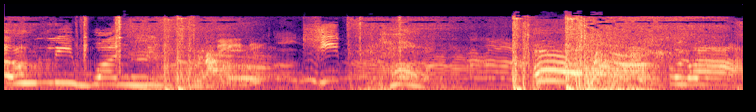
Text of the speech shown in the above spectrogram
Only one minute remaining. Keep calm. This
